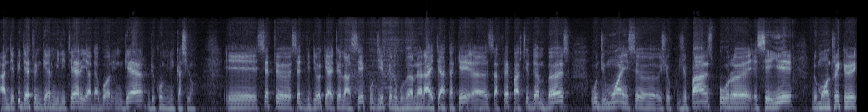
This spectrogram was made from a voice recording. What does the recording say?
en dépit d'être une guerre militaire, il y a d'abord une guerre de communication. Et cette, euh, cette vidéo qui a été lancée pour dire que le gouverneur a été attaqué, euh, ça fait partie d'un buzz, ou du moins, je, je, pense, pour euh, essayer de montrer qu'ils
